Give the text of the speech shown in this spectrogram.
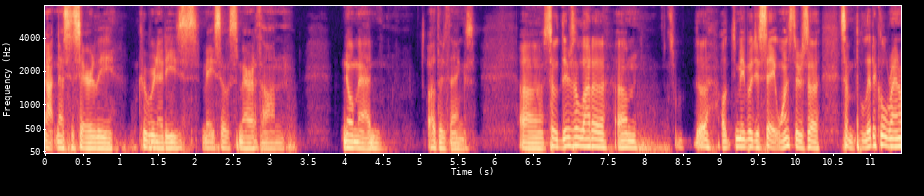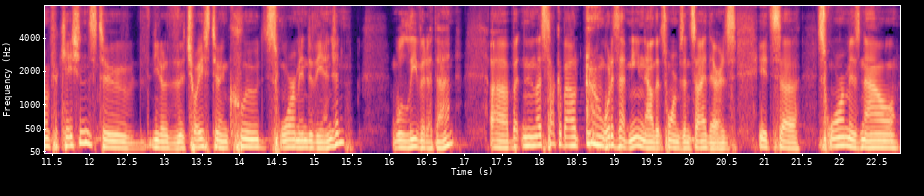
not necessarily Kubernetes, Mesos, Marathon, Nomad, other things. Uh, so there's a lot of, um, uh, I'll, maybe I'll just say it once. There's uh, some political ramifications to, you know, the choice to include Swarm into the engine. We'll leave it at that. Uh, but let's talk about what does that mean now that Swarm's inside there? It's, it's uh, Swarm is now,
